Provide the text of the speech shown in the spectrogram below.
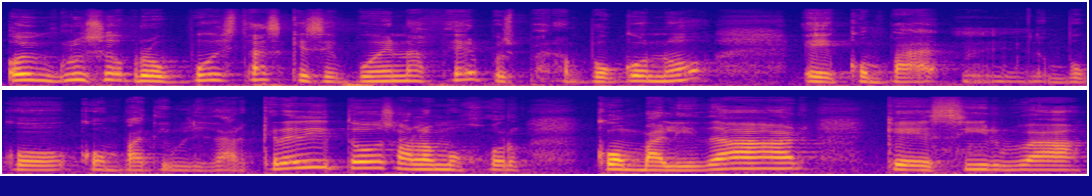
o incluso propuestas que se pueden hacer pues para un poco, ¿no? Eh, un poco compatibilizar créditos, a lo mejor convalidar, que sirva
